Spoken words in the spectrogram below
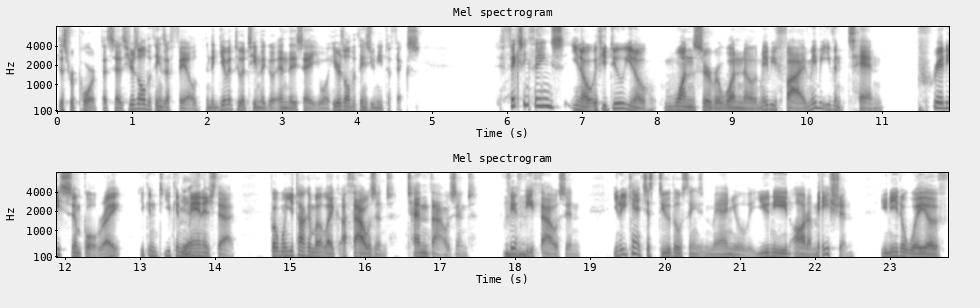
this report that says here's all the things that failed, and they give it to a team that go and they say, well, here's all the things you need to fix fixing things, you know, if you do, you know, one server, one node, maybe five, maybe even 10, pretty simple, right? You can you can Yeah. manage that. But when you're talking about like a thousand, ten thousand, hmm you know, you can't just do those things manually. You need automation. You need a way of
